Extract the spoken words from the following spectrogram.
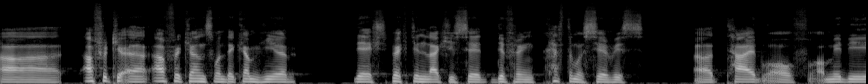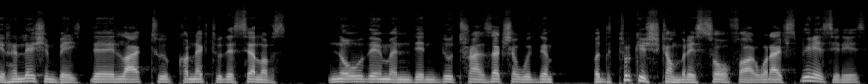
Uh, Africa uh, Africans when they come here, they're expecting, like you said, different customer service uh, type of maybe relation based. They like to connect to the sellers, know them, and then do transaction with them. But the Turkish companies so far, what I experienced it is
